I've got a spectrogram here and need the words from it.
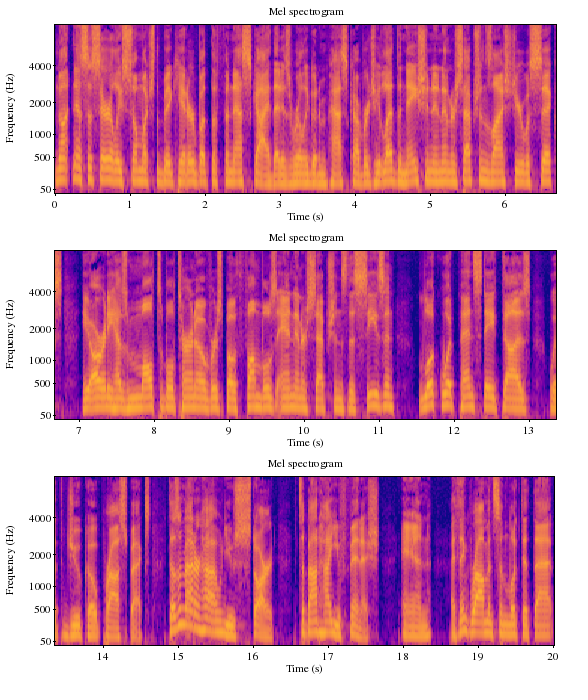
not necessarily so much the big hitter, but the finesse guy that is really good in pass coverage. He led the nation in interceptions last year with six. He already has multiple turnovers, both fumbles and interceptions this season. Look what Penn State does with JUCO prospects. Doesn't matter how you start; it's about how you finish. And I think Robinson looked at that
